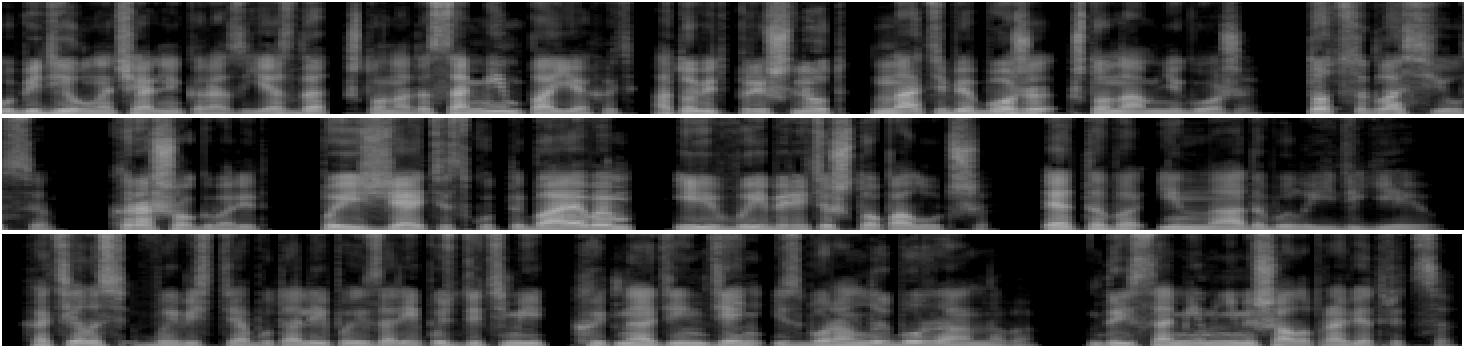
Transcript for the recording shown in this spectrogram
Убедил начальника разъезда, что надо самим поехать, а то ведь пришлют «на тебе, Боже, что нам не гоже». Тот согласился. «Хорошо», — говорит, — «поезжайте с Кутыбаевым и выберите, что получше». Этого и надо было Едигею. Хотелось вывести Абуталипа и Зарипу с детьми хоть на один день из Буранлы-Буранного. Да и самим не мешало проветриться.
